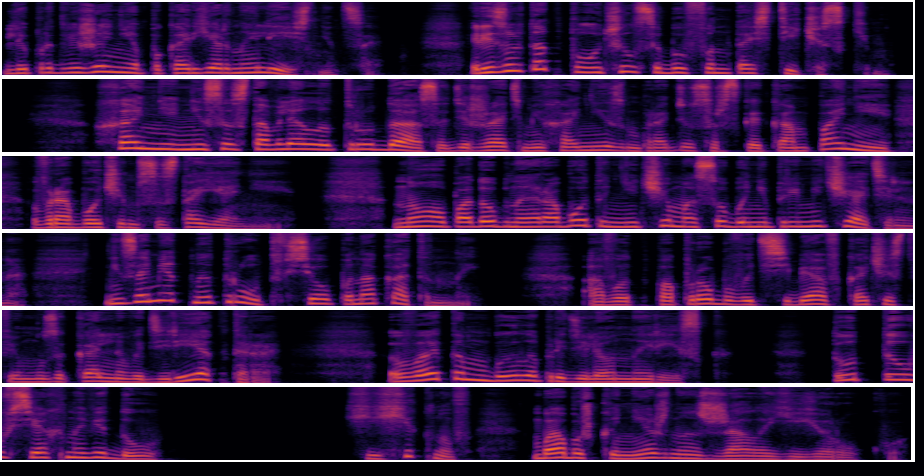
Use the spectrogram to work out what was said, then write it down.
для продвижения по карьерной лестнице. Результат получился бы фантастическим. Ханне не составляло труда содержать механизм продюсерской компании в рабочем состоянии. Но подобная работа ничем особо не примечательна. Незаметный труд, все по накатанной. А вот попробовать себя в качестве музыкального директора — в этом был определенный риск. Тут ты у всех на виду. Хихикнув, бабушка нежно сжала ее руку.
